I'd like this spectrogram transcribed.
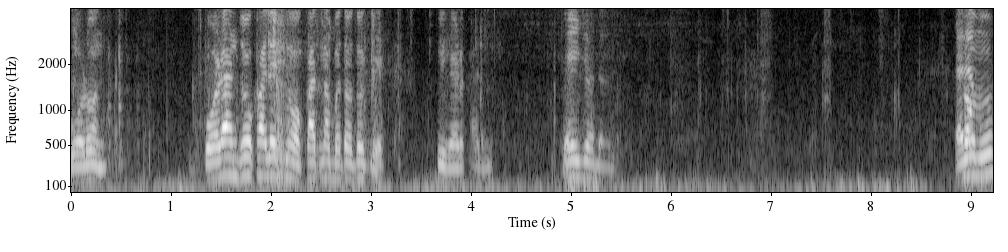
બોડોન. કોડાન જો ખાલી એની ઓકાત ના બતાવતો કે. તું હેડ ખાલી. બેહી જાઓ દાદા દાદા હું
